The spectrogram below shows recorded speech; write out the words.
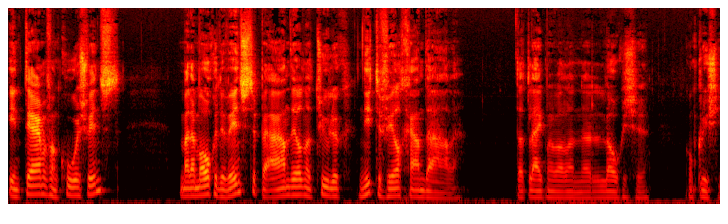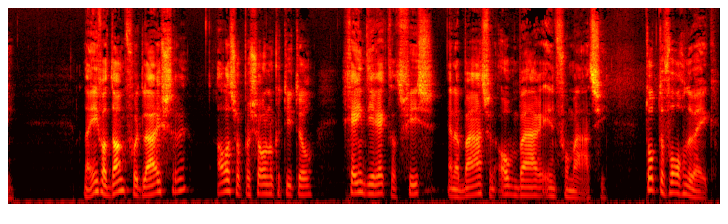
in termen van koerswinst, maar dan mogen de winsten per aandeel natuurlijk niet te veel gaan dalen. Dat lijkt me wel een uh, logische Conclusie. Nou, in ieder geval dank voor het luisteren. Alles op persoonlijke titel, geen direct advies en op basis van openbare informatie. Tot de volgende week.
